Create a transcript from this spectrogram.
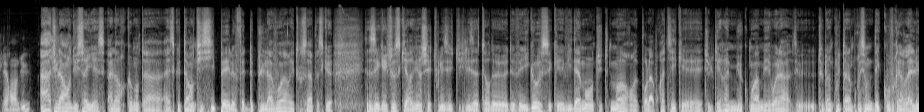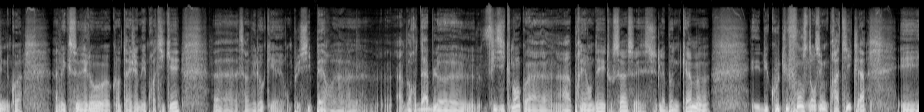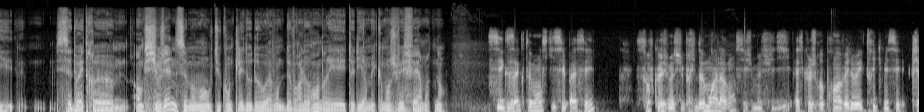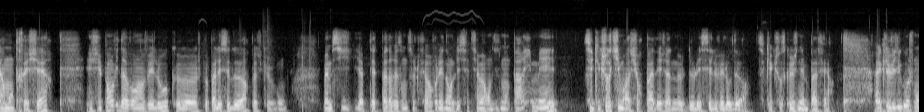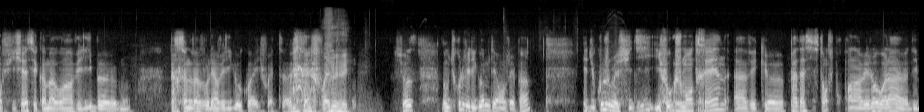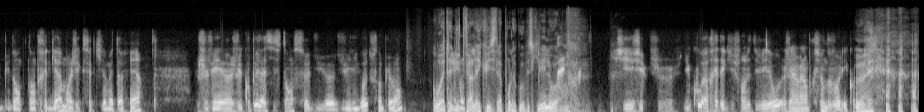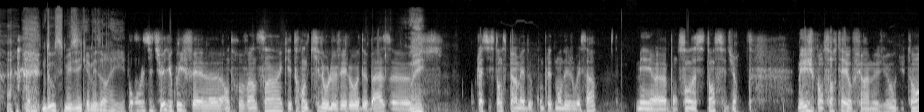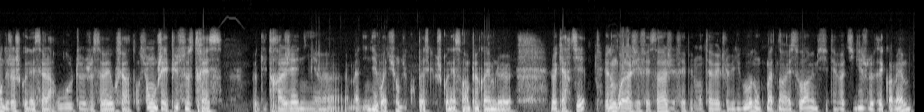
Je l'ai rendu. Ah, tu l'as rendu, ça y est. Alors, comment t'as, est-ce que t'as anticipé le fait de plus l'avoir et tout ça? Parce que ça, c'est quelque chose qui revient chez tous les utilisateurs de, de c'est qu'évidemment, tu te mords pour la pratique et tu le dirais mieux que moi, mais voilà, tu- tout d'un coup, t'as l'impression de découvrir la lune, quoi. Avec ce vélo, euh, quand t'as jamais pratiqué, euh, c'est un vélo qui est en plus hyper euh, abordable euh, physiquement, quoi, à appréhender et tout ça. C'est, de la bonne cam. euh, Et du coup, tu fonces dans une pratique là, et ça doit être euh, ce moment où tu comptes les dodos avant de devoir le rendre et te dire mais comment je vais faire maintenant? C'est exactement ce qui s'est passé. Sauf que je me suis pris deux mois à l'avance et je me suis dit, est-ce que je reprends un vélo électrique? Mais c'est clairement très cher. Et j'ai pas envie d'avoir un vélo que je peux pas laisser dehors parce que, bon, même s'il y a peut-être pas de raison de se le faire voler dans le 17e arrondissement de Paris, mais c'est quelque chose qui me rassure pas déjà de, me, laisser le vélo dehors. C'est quelque chose que je n'aime pas faire. Avec le Véligo, je m'en fichais. C'est comme avoir un Vélib. euh, bon, personne va voler un Véligo, quoi. Il faut être, euh, faut être chose. Donc du coup, le Véligo me dérangeait pas. Et du coup, je me suis dit, il faut que je m'entraîne avec euh, pas d'assistance pour prendre un vélo. Voilà, euh, début d'en- d'entrée de gamme. Moi, j'ai que 7 km à faire. Je vais, euh, je vais couper l'assistance du, euh, du Véligo, tout simplement. Ouais, t'as dû te faire les cuisses là pour le coup parce qu'il est lourd. hein. Je- du coup, après, dès que j'ai changé de vélo, j'avais l'impression de voler. Quoi. Ouais. Douce musique à mes oreilles. Pour vous situer, du coup, il fait euh, entre 25 et 30 kilos le vélo de base. euh, Ouais. Donc l'assistance permet de complètement déjouer ça. Mais euh, bon, sans assistance, c'est dur. Mais je m'en sortais au fur et à mesure du temps. Déjà, je connaissais la route, je savais où faire attention. Donc j'avais plus ce stress du trajet ni, euh, bah, ni des voitures, du coup, parce que je connaissais un peu quand même le, le quartier. Et donc voilà, j'ai fait ça, j'ai fait monter avec le Véligo. Donc matin et soir, même si j'étais fatigué, je le faisais quand même.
